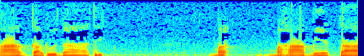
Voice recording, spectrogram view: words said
หาการุณาที่มมหาเมตตา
